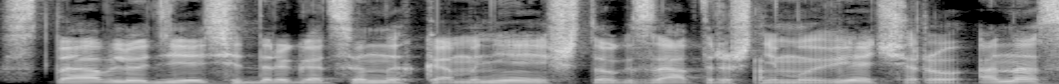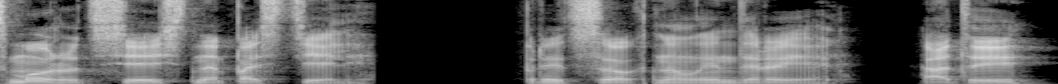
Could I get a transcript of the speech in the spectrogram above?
Ставлю 10 драгоценных камней, что к завтрашнему вечеру она сможет сесть на постели. Прицокнул Эндериэль. А ты?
